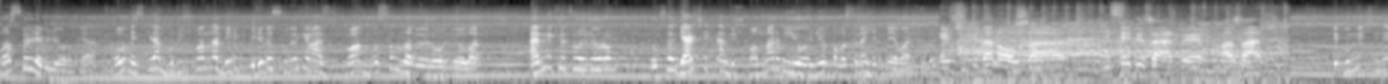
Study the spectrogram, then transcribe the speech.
nasıl ölebiliyorum ya? Oğlum eskiden bu düşmanlar benim elime su dökemezdi. Şu an nasıl da böyle oynuyorlar? Ben mi kötü oynuyorum? Yoksa gerçekten düşmanlar mı iyi oynuyor kafasına girmeye başladım. Eskiden olsa ipe dizerdi Azar. Ve bunun için de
